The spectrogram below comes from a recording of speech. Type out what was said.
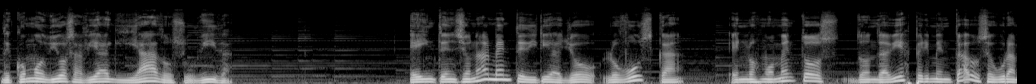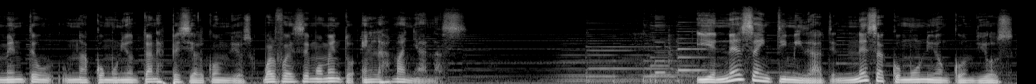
de cómo Dios había guiado su vida. E intencionalmente, diría yo, lo busca en los momentos donde había experimentado seguramente una comunión tan especial con Dios. ¿Cuál fue ese momento? En las mañanas. Y en esa intimidad, en esa comunión con Dios,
